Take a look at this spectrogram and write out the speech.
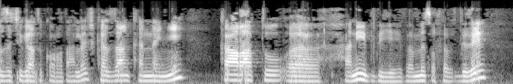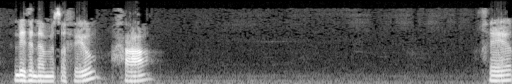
እዚች ጋር ትቆረጣለች። ከዛን ከነኚህ ከአራቱ ሐኒድ ብዬ በምጽፍ ጊዜ እንዴት እንደምጽፍ እዩ? ሐ ኸይር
